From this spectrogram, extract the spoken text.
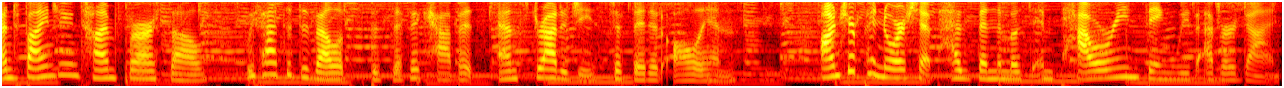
and finding time for ourselves, we've had to develop specific habits and strategies to fit it all in. Entrepreneurship has been the most empowering thing we've ever done,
